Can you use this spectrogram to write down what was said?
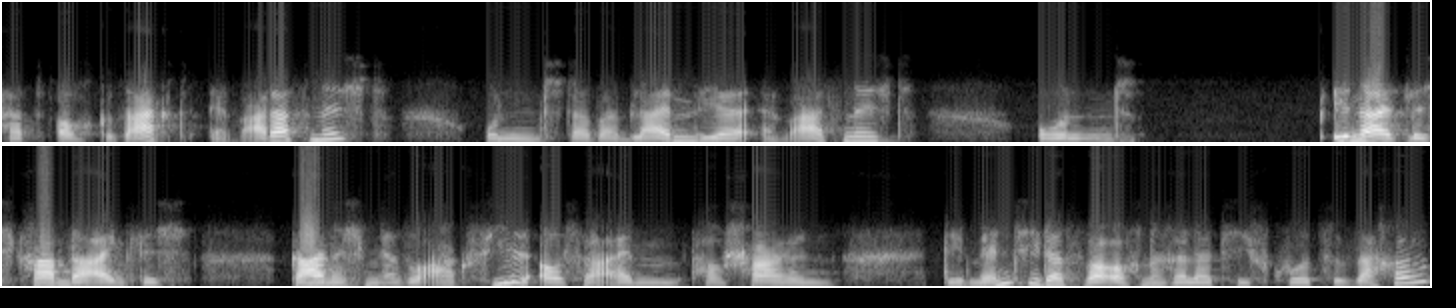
hat auch gesagt, er war das nicht. Und dabei bleiben wir, er war es nicht. Und inhaltlich kam da eigentlich gar nicht mehr so arg viel, außer einem pauschalen Dementi. Das war auch eine relativ kurze Sache.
